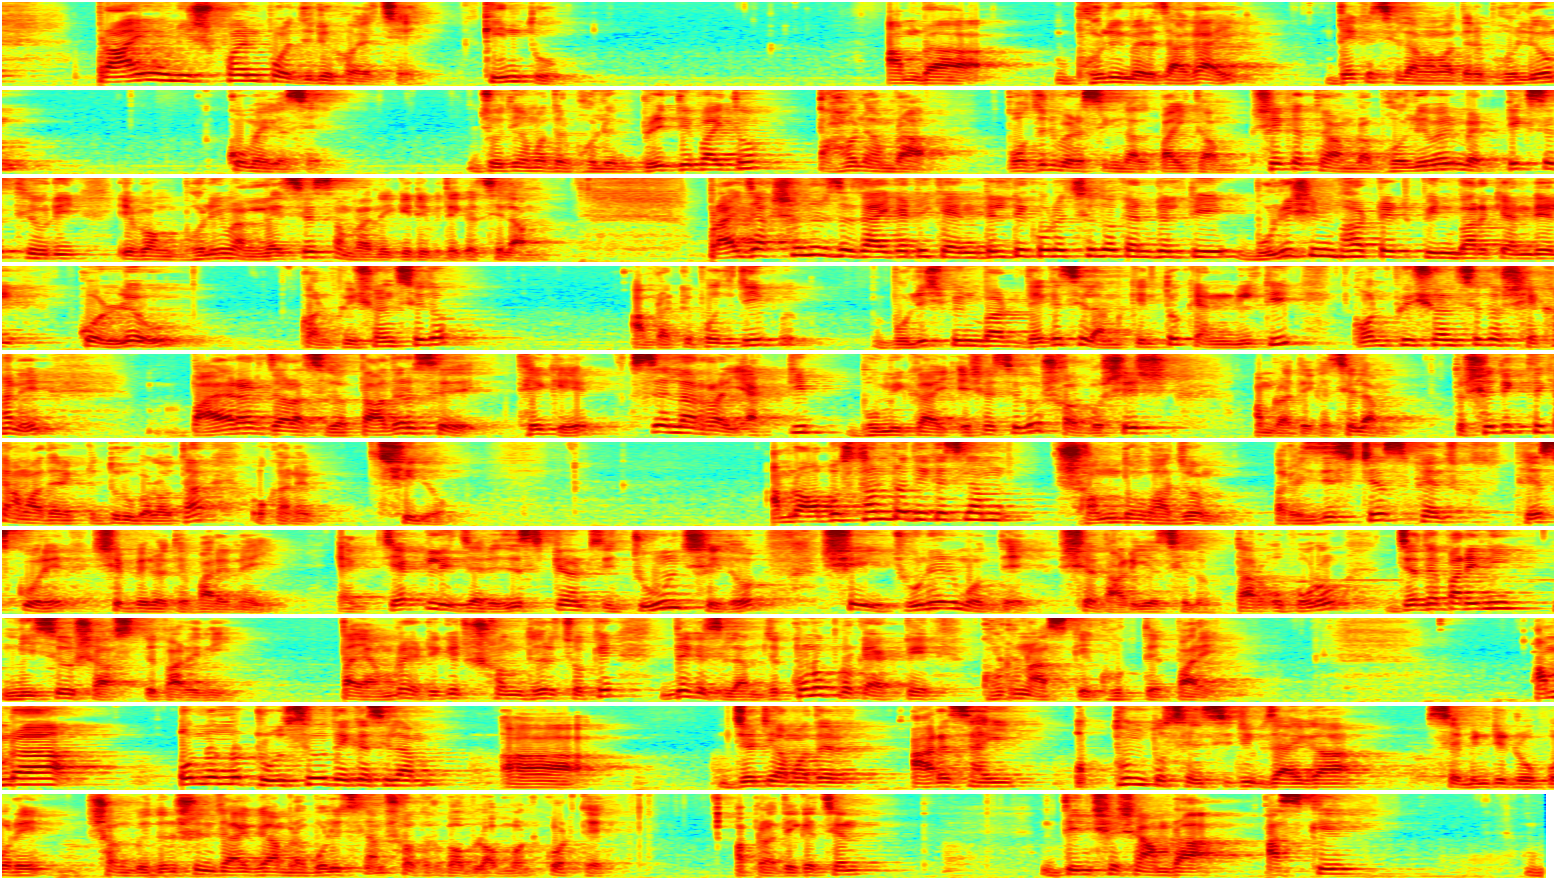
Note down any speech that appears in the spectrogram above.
প্রায় উনিশ পয়েন্ট পজিটিভ হয়েছে। কিন্তু আমরা ভলিউমের জায়গায় দেখেছিলাম আমাদের ভলিউম কমে গেছে। যদি আমাদের ভলিউম বৃদ্ধি পাইতো, তাহলে আমরা পজিটিভের সিগনাল পাইতাম। সেক্ষেত্রে আমরা ভলিউমের ম্যাট্রিক্সের থিওরি এবং ভলিউম অ্যানালাইসিস আমরা নেগেটিভ দেখেছিলাম প্রাইজ অ্যাকশনের যে জায়গাটি ক্যান্ডেলটি করেছিল ক্যান্ডেলটি bullish inverted pin bar candle করলেও কনফিউশন ছিল। আমরা একটি পজিটিভ বুলিশ পিনবার দেখেছিলাম, কিন্তু ক্যান্ডেলটি কনফিউশন ছিল। সেখানে বায়ারার যারা ছিল, তাদের সে থেকে সেলাররাই অ্যাক্টিভ ভূমিকায় এসেছিল। সর্বশেষ আমরা দেখেছিলাম। তো সেদিক থেকে আমাদের একটু দুর্বলতা ওখানে ছিল। আমরা অবস্থানটা দেখেছিলাম সন্দেহভাজন রেজিস্ট্যান্স ফেস করে সে বেরোতে পারে নাই একজ্যাক্টলি যে রেজিস্ট্যান্স জুন ছিল, সেই জুনের মধ্যে সে দাঁড়িয়েছিল। তার ওপরও যেতে পারেনি, নিচেও সে আসতে পারেনি। তাই আমরা এটিকে সন্দেহের চোখে দেখেছিলাম যে কোনো প্রকার একটি ঘটনা আজকে ঘটতে পারে। আমরা অন্য অন্য টুলসেও দেখেছিলাম যেটি আমাদের আরএসআই অত্যন্ত সেন্সিটিভ জায়গা সেভেন্টির উপরে সংবেদনশীল জায়গা আমরা বলেছিলাম সতর্ক অবলম্বন করতে। আপনারা দেখেছেন, দিন শেষে আমরা আজকে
